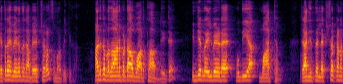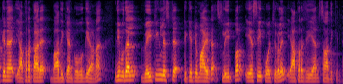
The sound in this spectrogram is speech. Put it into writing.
എത്രയും വേഗം തന്നെ അപേക്ഷകൾ സമർപ്പിക്കുക. അടുത്ത പ്രധാനപ്പെട്ട വാർത്താ അപ്ഡേറ്റ്. ഇന്ത്യൻ റെയിൽവേയുടെ പുതിയ മാറ്റം രാജ്യത്തെ ലക്ഷക്കണക്കിന് യാത്രക്കാരെ ബാധിക്കാൻ പോവുകയാണ്. ഇനി മുതൽ വെയിറ്റിംഗ് ലിസ്റ്റ് ടിക്കറ്റുമായിട്ട് സ്ലീപ്പർ എ സി കോച്ചുകളിൽ യാത്ര ചെയ്യാൻ സാധിക്കില്ല.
